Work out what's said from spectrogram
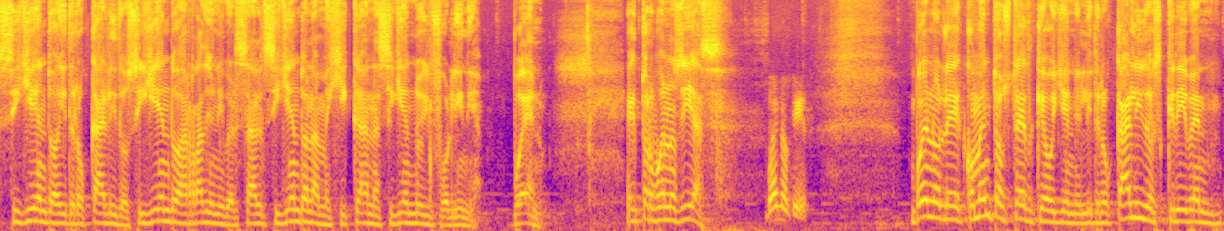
siguiendo a Hidrocálido, siguiendo a Radio Universal, siguiendo a La Mexicana, siguiendo Infolínea. Bueno, Héctor, buenos días. Buenos días. Bueno, le comento a usted que hoy en el Hidrocálido escriben,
